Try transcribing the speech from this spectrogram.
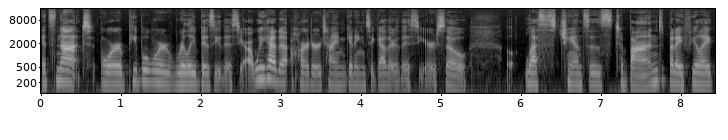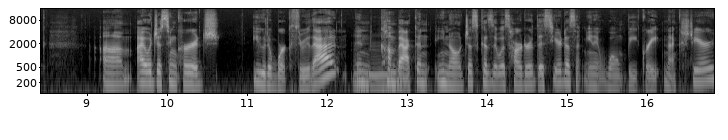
it's not or people were really busy this year we had a harder time getting together this year so less chances to bond but i feel like um, i would just encourage you to work through that and come back and you know just because it was harder this year doesn't mean it won't be great next year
